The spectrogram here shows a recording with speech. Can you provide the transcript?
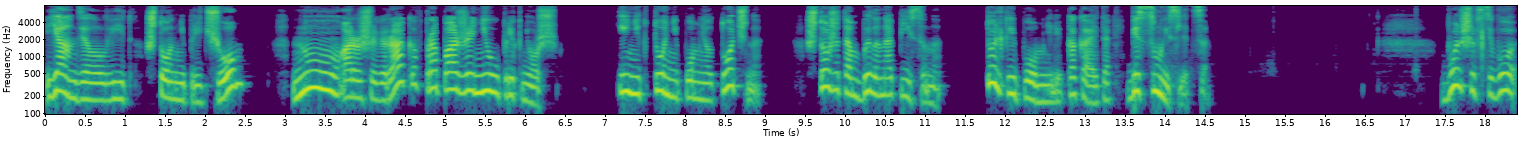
Ян делал вид, что он ни при чем. Ну, а Рашеверака пропаже не упрекнешь. И никто не помнил точно, что же там было написано. Только и помнили какая-то бессмыслица. Больше всего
